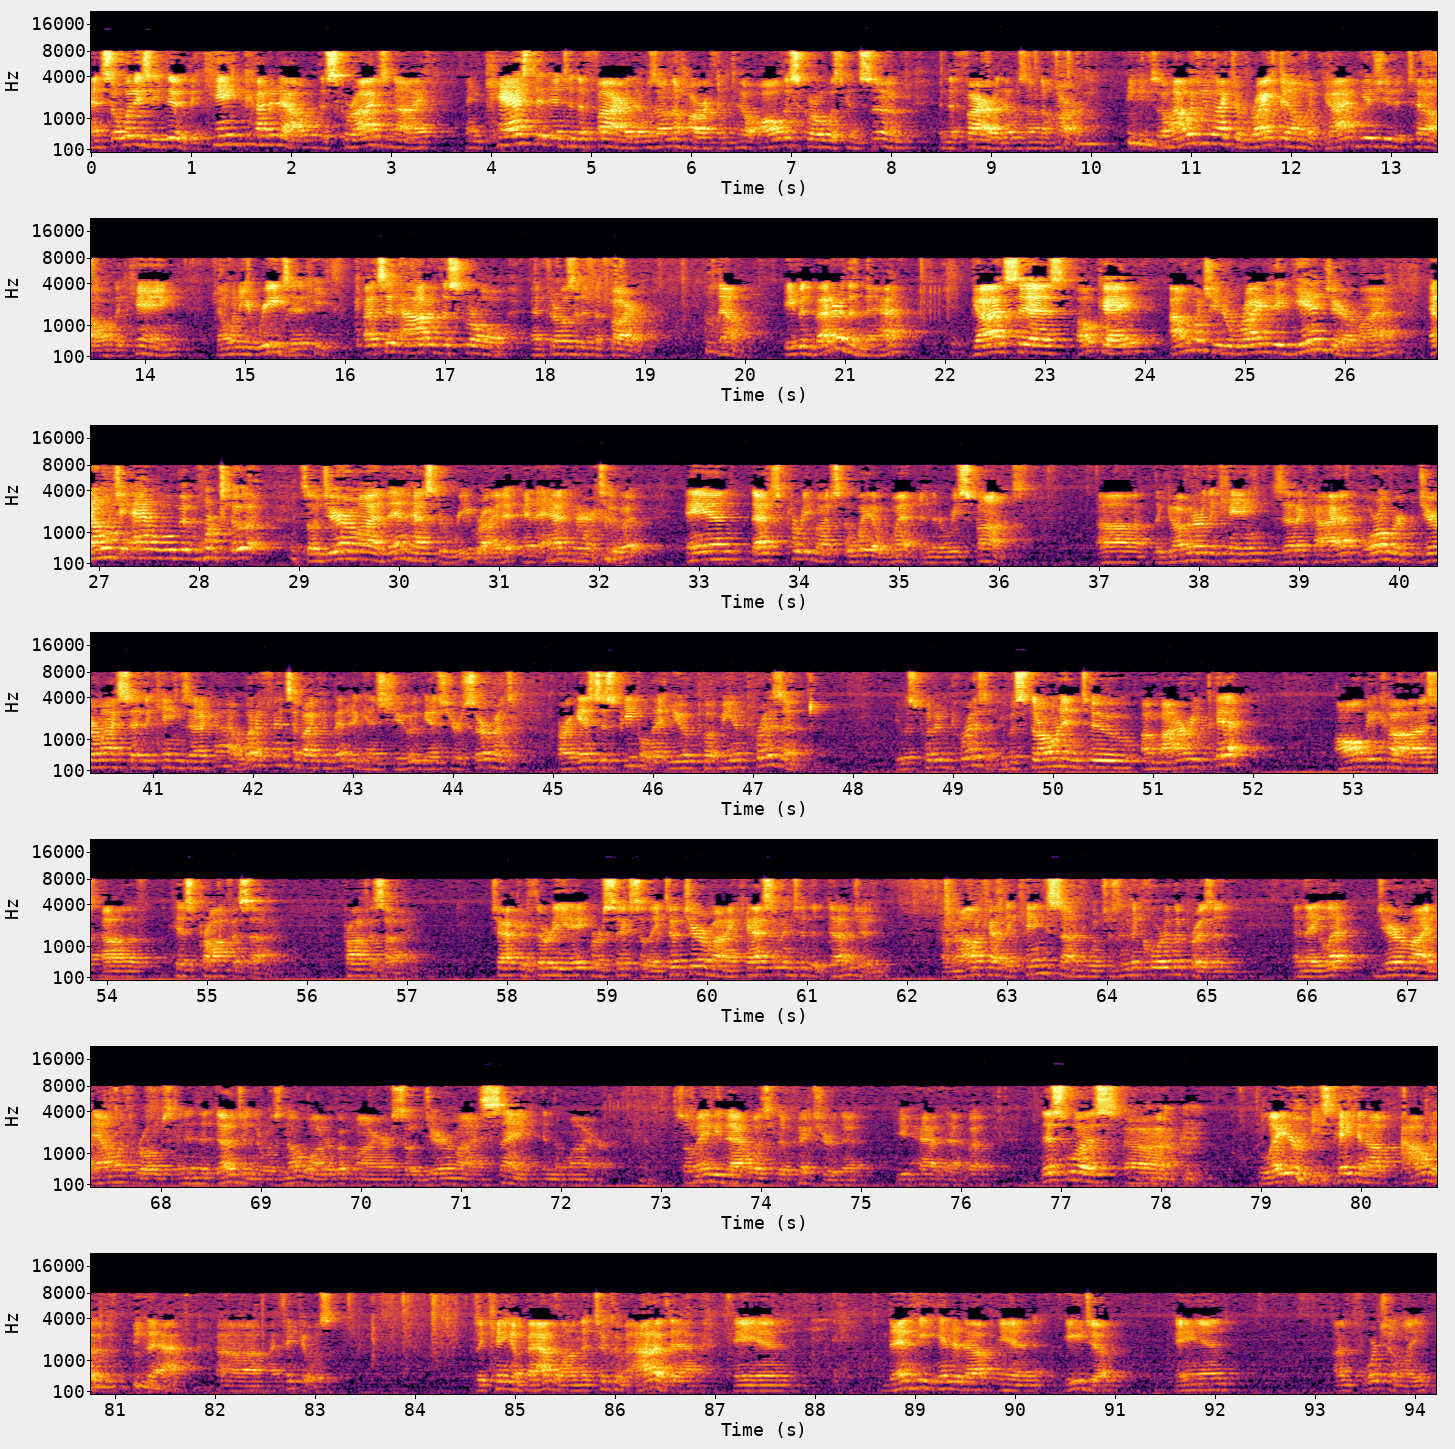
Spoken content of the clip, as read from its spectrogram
And so what does he do? The king cut it out with the scribe's knife and cast it into the fire that was on the hearth until all the scroll was consumed in the fire that was on the hearth. So how would you like to write down what God gives you to tell the king, and when he reads it, he cuts it out of the scroll and throws it in the fire? Now, even better than that, God says, okay, I want you to write it again, Jeremiah, and I want you to add a little bit more to it. So Jeremiah then has to rewrite it and add more to it, and that's pretty much the way it went in their response. Uh, the governor, the king, Zedekiah. Moreover, Jeremiah said to King Zedekiah, What offense have I committed against you, against your servants, or against this people that you have put me in prison? He was put in prison. He was thrown into a miry pit all because of his prophesy, prophesying. Chapter 38, verse 6 So they took Jeremiah, cast him into the dungeon of Malchiah, the king's son, which was in the court of the prison, and they let Jeremiah down with ropes, and in the dungeon there was no water but mire, so Jeremiah sank in the mire. So maybe that was the picture that you had that. But this was, uh, later he's taken up out of that uh, I think it was the king of Babylon that took him out of that, and then he ended up in Egypt, and unfortunately,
